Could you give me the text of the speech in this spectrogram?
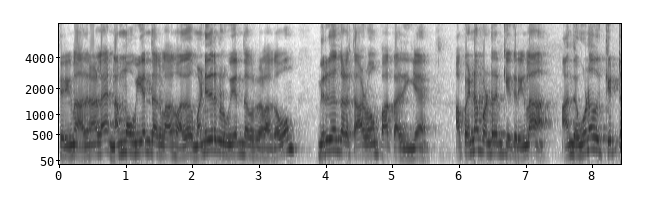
சரிங்களா? அதனால் நம்ம உயர்ந்தவர்களாகவும் அதாவது மனிதர்கள் உயர்ந்தவர்களாகவும் மிருகங்களை தாழ்வும் பார்க்காதீங்க. அப்போ என்ன பண்ணுறதுன்னு கேட்குறீங்களா அந்த உணவு கெட்டு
